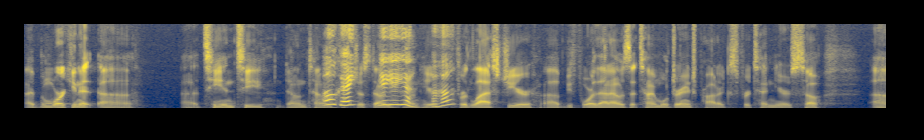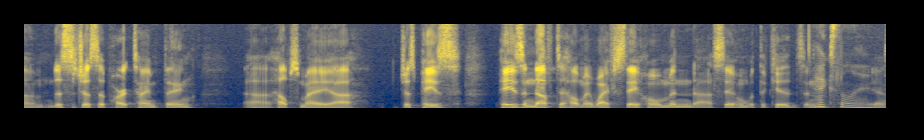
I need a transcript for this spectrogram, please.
I've been working at uh, uh, TNT downtown. Okay. Just Yeah, downtown yeah, yeah. here Uh-huh. for the last year. Uh, before that, I was at Timewell Drainage Products for ten years. So um, this is just a part time thing. Uh, helps my uh, just pays pays enough to help my wife stay home and uh, stay home with the kids. And Excellent. Yeah.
